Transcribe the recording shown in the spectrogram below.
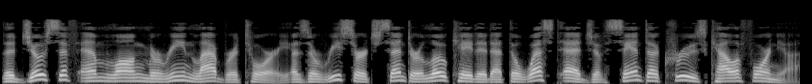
The Joseph M. Long Marine Laboratory is a research center located at the west edge of Santa Cruz, California.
